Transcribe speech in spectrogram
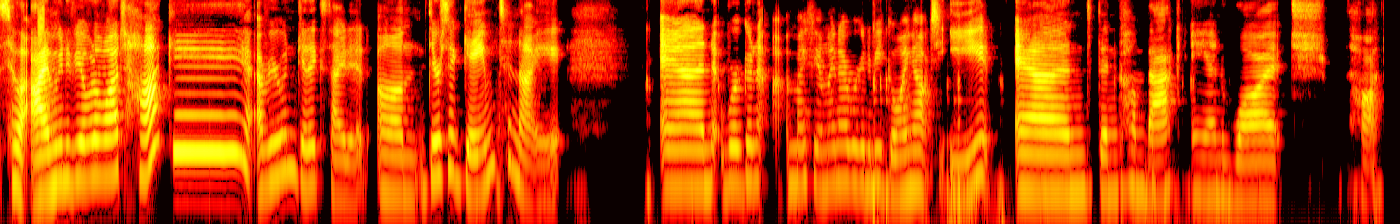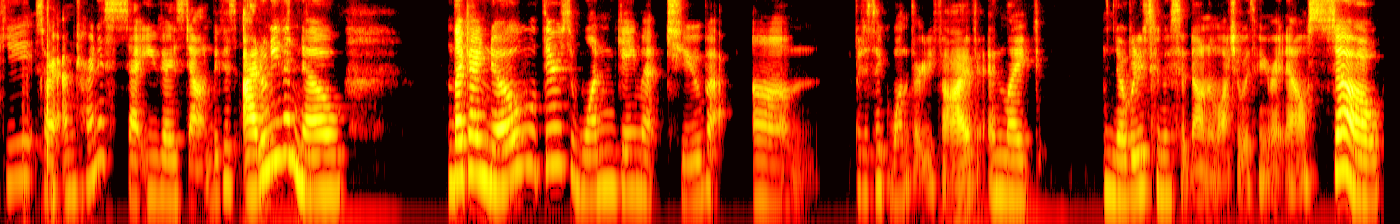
so I'm going to be able to watch hockey. Everyone get excited. Um there's a game tonight and we're going to my family and I were going to be going out to eat and then come back and watch hockey. Sorry, I'm trying to set you guys down because I don't even know like I know there's one game at 2 but um but it's like 135 and like nobody's gonna sit down and watch it with me right now. So,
